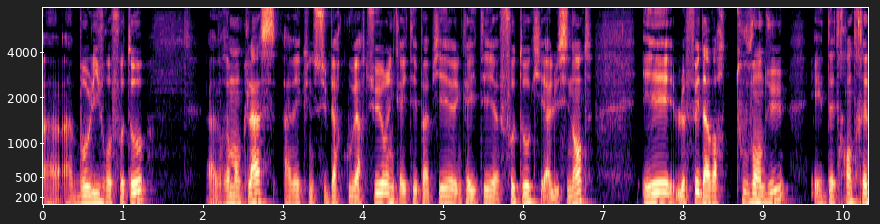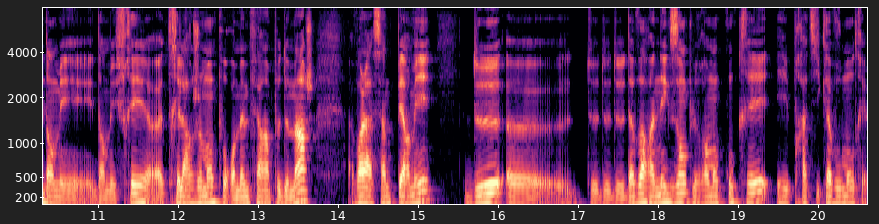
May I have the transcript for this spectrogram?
un, beau livre photo, vraiment classe, avec une super couverture, une qualité papier, une qualité photo qui est hallucinante. Et le fait d'avoir tout vendu et d'être rentré dans mes, frais euh, très largement pour même faire un peu de marge, euh, voilà, ça me permet de, euh, d'avoir un exemple vraiment concret et pratique à vous montrer.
